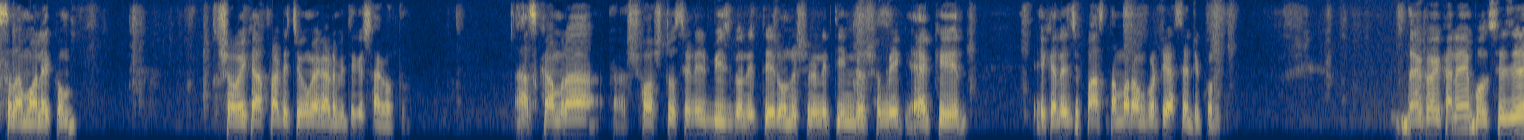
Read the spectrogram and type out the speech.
আসসালামু আলাইকুম। সবাইকে আপনার টিচিং একাডেমি থেকে স্বাগত। আজকে আমরা ষষ্ঠ শ্রেণির বীজগণিতের অনুশীলনী তিন দশমিক একের এখানে যে পাঁচ নম্বর অঙ্কটি আছে, এটি করব। দেখো, এখানে বলছে যে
